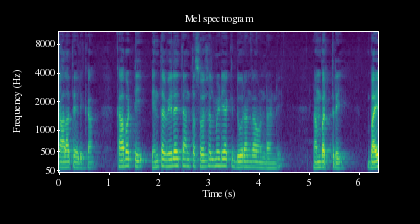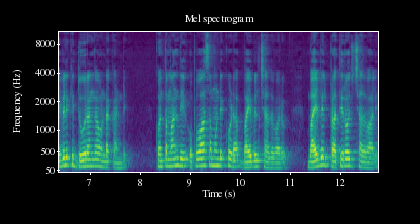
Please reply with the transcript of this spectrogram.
చాలా తేలిక. కాబట్టి ఎంత వీలైతే అంత సోషల్ మీడియాకి దూరంగా ఉండండి. నంబర్ త్రీ బైబిల్కి దూరంగా ఉండకండి. కొంతమంది ఉపవాసం ఉండి కూడా బైబిల్ చదవరు. బైబిల్ ప్రతిరోజు చదవాలి.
